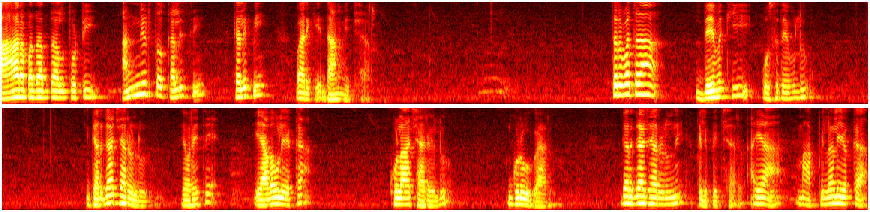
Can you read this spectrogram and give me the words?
ఆహార పదార్థాలతోటి అన్నిటితో కలిసి కలిపి వారికి దానం ఇచ్చారు. తర్వాత దేవకి వసుదేవులు గర్గాచార్యులు ఎవరైతే యాదవుల యొక్క కులాచార్యులు గురువు గారు గర్గాచార్యుల్ని పిలిపించారు. అయ్యా మా పిల్లల యొక్క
